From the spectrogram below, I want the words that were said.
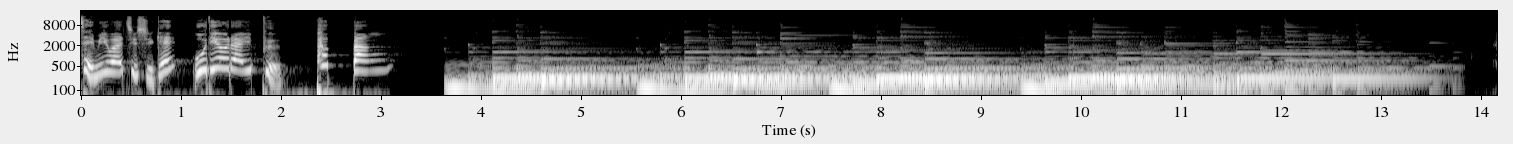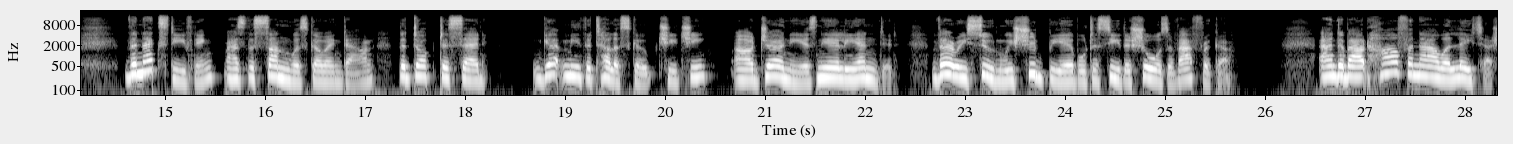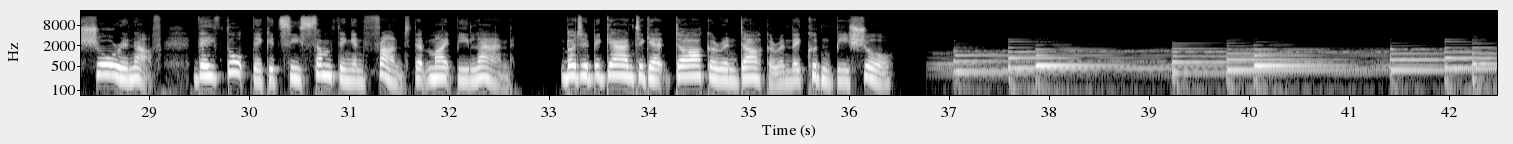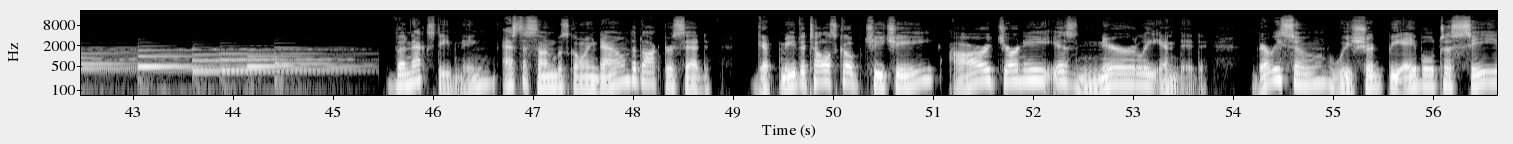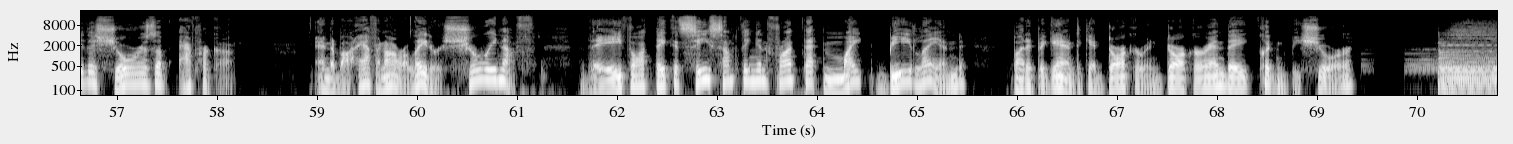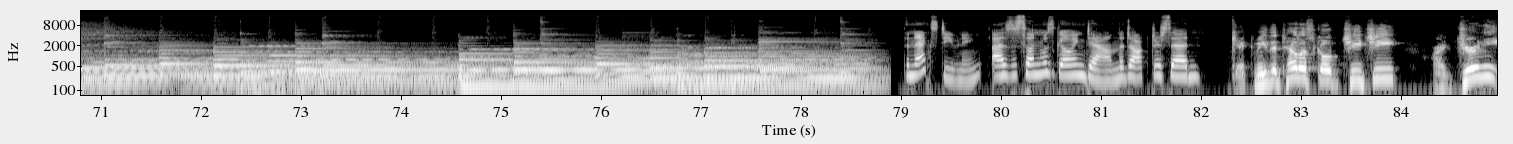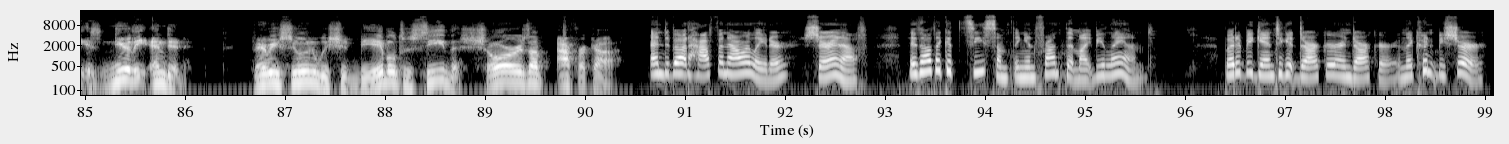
재미와 지식의 오디오 라이프 팝빵 The next evening, as the sun was going down, the doctor said, Get me the telescope, Chee-Chee. Our journey is nearly ended. Very soon we should be able to see the shores of Africa. And about half an hour later, sure enough, they thought they could see something in front that might be land. But it began to get darker and darker and they couldn't be sure. The next evening, as the sun was going down, the doctor said, Get me the telescope, Chee-Chee. Our journey is nearly ended. Very soon we should be able to see the shores of Africa. And about half an hour later, sure enough, they thought they could see something in front that might be land, but it began to get darker and darker, and they couldn't be sure. The next evening, as the sun was going down, the doctor said, Get me the telescope, Chee-Chee. Our journey is nearly ended. Very soon we should be able to see the shores of Africa. and about half an hour later, sure enough, they thought they could see something in front that might be land. But it began to get darker and darker, and they couldn't be sure.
